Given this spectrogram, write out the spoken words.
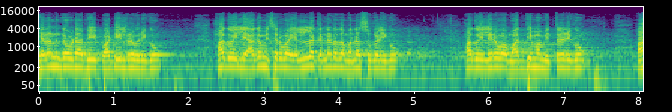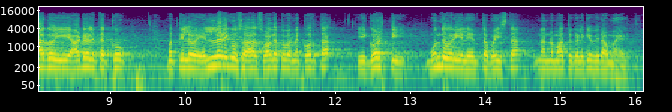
ಶರಣ್ಗೌಡ ಬಿ ಪಾಟೀಲ್ರವರಿಗೂ ಹಾಗೂ ಇಲ್ಲಿ ಆಗಮಿಸಿರುವ ಎಲ್ಲ ಕನ್ನಡದ ಮನಸ್ಸುಗಳಿಗೂ, ಹಾಗೂ ಇಲ್ಲಿರುವ ಮಾಧ್ಯಮ ಮಿತ್ರರಿಗೂ, ಹಾಗೂ ಈ ಆಡಳಿತಕ್ಕೂ, ಮತ್ತಿಲ್ಲ ಎಲ್ಲರಿಗೂ ಸಹ ಸ್ವಾಗತವನ್ನು ಕೋರ್ತಾ ಈ ಗೋಷ್ಠಿ ಮುಂದುವರಿಯಲಿ ಅಂತ ಬಯಸ್ತಾ ನನ್ನ ಮಾತುಗಳಿಗೆ ವಿರಾಮ ಹೇಳ್ತೀನಿ.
